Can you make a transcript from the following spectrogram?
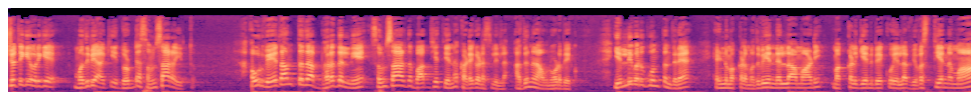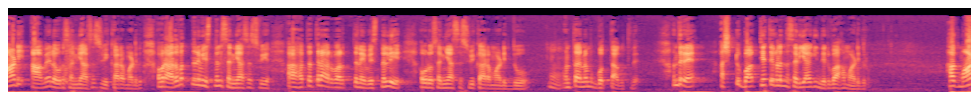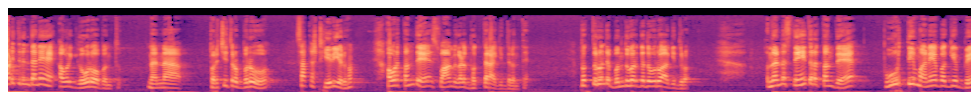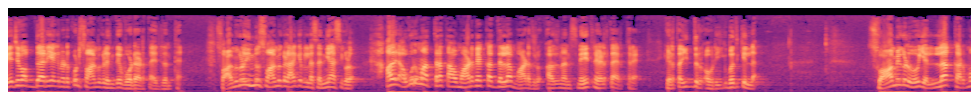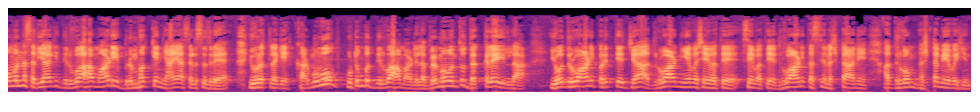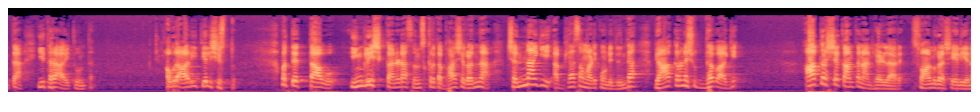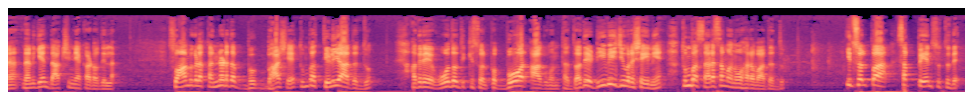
ಜೊತೆಗೆ ಅವರಿಗೆ ಮದುವೆ ಹಾಕಿ ದೊಡ್ಡ ಸಂಸಾರ ಇತ್ತು. ಅವರು ವೇದಾಂತದ ಭರದಲ್ಲಿ ಸಂಸಾರದ ಬಾಧ್ಯತೆಯನ್ನು ಕಡೆಗಣಿಸಲಿಲ್ಲ. ಅದನ್ನು ನಾವು ನೋಡಬೇಕು. ಎಲ್ಲಿವರೆಗೂ ಅಂತಂದರೆ ಹೆಣ್ಣು ಮಕ್ಕಳ ಮದುವೆಯನ್ನೆಲ್ಲ ಮಾಡಿ ಮಕ್ಕಳಿಗೇನು ಬೇಕೋ ಎಲ್ಲ ವ್ಯವಸ್ಥೆಯನ್ನು ಮಾಡಿ ಆಮೇಲೆ ಅವರು ಸನ್ಯಾಸ ಸ್ವೀಕಾರ ಮಾಡಿದರು. ಅವರ ಅರವತ್ತನೇ ವಯಸ್ಸಿನಲ್ಲಿ ಸನ್ಯಾಸ ಸ್ವೀ, ಆ ಹತ್ತತ್ರ ಅರವತ್ತನೇ ವಯಸ್ಸಿನಲ್ಲಿ ಅವರು ಸನ್ಯಾಸ ಸ್ವೀಕಾರ ಮಾಡಿದ್ದು. ಅಂತ ನಮಗೆ ಗೊತ್ತಾಗುತ್ತದೆ. ಅಂದರೆ ಅಷ್ಟು ಬಾಧ್ಯತೆಗಳನ್ನು ಸರಿಯಾಗಿ ನಿರ್ವಾಹ ಮಾಡಿದರು. ಹಾಗೆ ಮಾಡಿದ್ರಿಂದನೇ ಅವರಿಗೆ ಗೌರವ ಬಂತು. ನನ್ನ ಪರಿಚಿತರೊಬ್ಬರು, ಸಾಕಷ್ಟು ಹಿರಿಯರು, ಅವರ ತಂದೆ ಸ್ವಾಮಿಗಳ ಭಕ್ತರಾಗಿದ್ದರಂತೆ. ಭಕ್ತರು ಅಂದರೆ ಬಂಧುವರ್ಗದವರು ಆಗಿದ್ದರು ನನ್ನ ಸ್ನೇಹಿತರ ತಂದೆ ಪೂರ್ತಿ ಮನೆ ಬಗ್ಗೆ ಬೇಜವಾಬ್ದಾರಿಯಾಗಿ ನಡ್ಕೊಂಡು ಸ್ವಾಮಿಗಳ ಹಿಂದೆ ಓಡಾಡ್ತಾ ಇದ್ರಂತೆ. ಸ್ವಾಮಿಗಳು ಇನ್ನೂ ಸ್ವಾಮಿಗಳಾಗಿರಲಿಲ್ಲ, ಸನ್ಯಾಸಿಗಳು. ಆದರೆ ಅವರು ಮಾತ್ರ ತಾವು ಮಾಡಬೇಕಾದ್ದೆಲ್ಲ ಮಾಡಿದ್ರು. ಅದು ನನ್ನ ಸ್ನೇಹಿತರು ಹೇಳ್ತಾ ಇರ್ತಾರೆ. ಹೇಳ್ತಾ ಇದ್ದರು ಅವ್ರು ಈಗ ಬದುಕಿಲ್ಲ. ಸ್ವಾಮಿಗಳು ಎಲ್ಲ ಕರ್ಮವನ್ನು ಸರಿಯಾಗಿ ನಿರ್ವಾಹ ಮಾಡಿ ಬ್ರಹ್ಮಕ್ಕೆ ನ್ಯಾಯ ಸಲ್ಲಿಸಿದ್ರೆ ಇವರತ್ಲಗೆ ಕರ್ಮವೂ ಕುಟುಂಬದ ನಿರ್ವಾಹ ಮಾಡಲಿಲ್ಲ. ಬ್ರಹ್ಮವಂತೂ ದಕ್ಕಲೇ ಇಲ್ಲ. ಯೋ ಧ್ರುವಾಣಿ ಪರಿತ್ಯಜ್ಯ ಧ್ರುವಾಣ್ಯೇವ ಸೇವತೆ ಸೇವತೆ, ಧ್ರುವಾಣಿ ತಸ್ಯ ನಷ್ಟಾನಿ ಅಧ್ರುವಂ ನಷ್ಟಮೇವಹಿ ಅಂತ ಈ ಥರ ಆಯಿತು ಅಂತ. ಅವರು ಆ ರೀತಿಯಲ್ಲಿ ಶಿಸ್ತು. ಮತ್ತು ತಾವು ಇಂಗ್ಲಿಷ್, ಕನ್ನಡ, ಸಂಸ್ಕೃತ ಭಾಷೆಗಳನ್ನು ಚೆನ್ನಾಗಿ ಅಭ್ಯಾಸ ಮಾಡಿಕೊಂಡಿದ್ದರಿಂದ ವ್ಯಾಕರಣ ಶುದ್ಧವಾಗಿ ಆಕರ್ಷಕ ಅಂತ ನಾನು ಹೇಳಲಾರೆ. ಸ್ವಾಮಿಗಳ ಶೈಲಿಯನ್ನು ನನಗೇನು ದಾಕ್ಷಿಣ್ಯ ಕಾಡೋದಿಲ್ಲ. ಸ್ವಾಮಿಗಳ ಕನ್ನಡದ ಭಾಷೆ ತುಂಬ ತಿಳಿಯಾದದ್ದು. ಆದರೆ ಓದೋದಕ್ಕೆ ಸ್ವಲ್ಪ ಬೋರ್ ಆಗುವಂಥದ್ದು. ಅದೇ ಡಿ ವಿ ಜಿಯವರ ಶೈಲಿ ತುಂಬ ಸರಸ ಮನೋಹರವಾದದ್ದು. ಇದು ಸ್ವಲ್ಪ ಸಪ್ಪೆ ಅನಿಸುತ್ತದೆ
